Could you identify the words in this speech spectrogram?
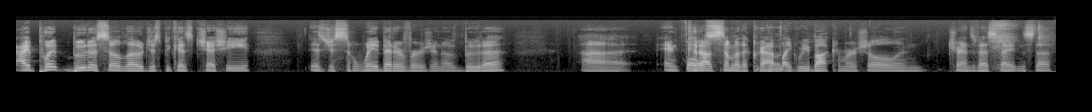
I put Buddha so low just because Cheshi is just a way better version of Buddha, uh, and cut out some of the crap like Reebok commercial and transvestite and stuff.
